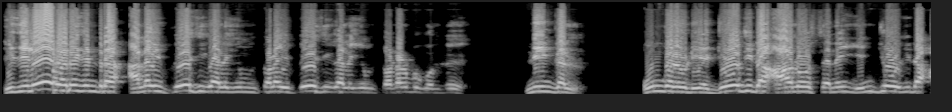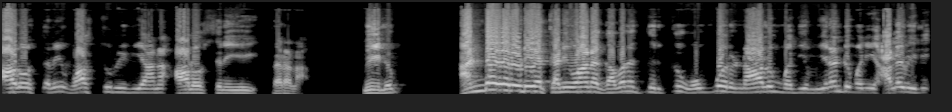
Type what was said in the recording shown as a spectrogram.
இதிலே வருகின்ற அலைபேசிகளையும் தொலைபேசிகளையும் தொடர்பு கொண்டு நீங்கள் உங்களுடைய ஜோதிட ஆலோசனை எஞ்சோதிட ஆலோசனை வாஸ்து ரீதியான ஆலோசனையை பெறலாம். மேலும் அண்டர்களுடைய கனிவான கவனத்திற்கு ஒவ்வொரு நாளும் மதியம் இரண்டு மணி அளவிலே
